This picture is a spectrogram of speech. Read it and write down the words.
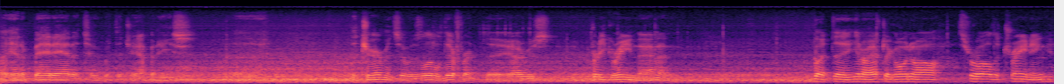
uh, I had a bad attitude with the Japanese. Uh, The Germans, it was a little different. Uh, I was pretty green then, and, but, uh, you know, after going all, through all the training,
